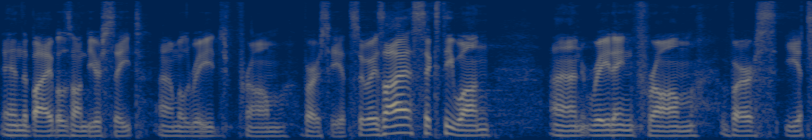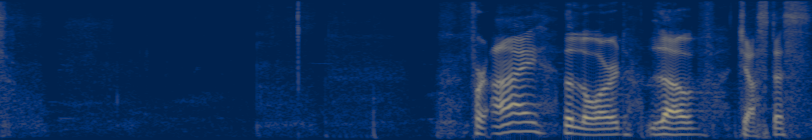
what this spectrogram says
in the Bibles under your seat, and we'll read from verse 8. So Isaiah 61 and reading from verse 8. For I, the Lord, love justice.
